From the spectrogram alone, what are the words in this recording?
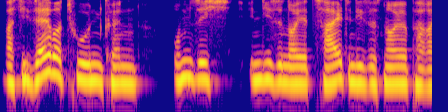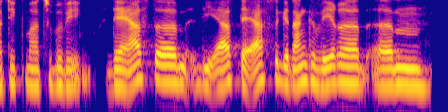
was sie selber tun können, um sich in diese neue Zeit, in dieses neue Paradigma zu bewegen? Der erste, die erste, der erste Gedanke wäre, ähm,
